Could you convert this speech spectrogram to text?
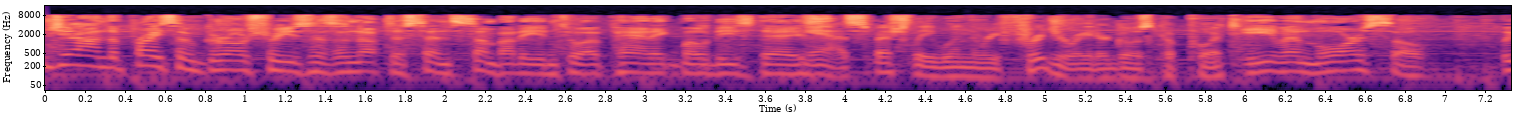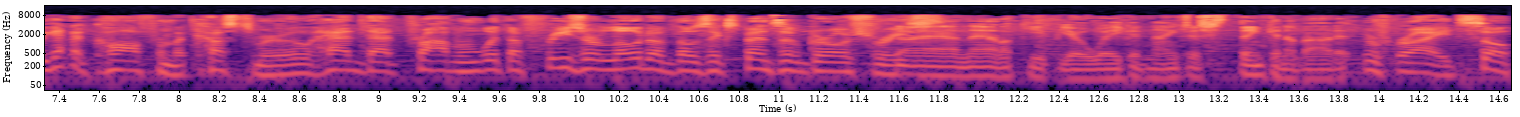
John, the price of groceries is enough to send somebody into a panic mode these days. Yeah, especially when the refrigerator goes kaput. Even more so. We got a call from a customer who had that problem with a freezer load of those expensive groceries. And that'll keep you awake at night just thinking about it. Right. So,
